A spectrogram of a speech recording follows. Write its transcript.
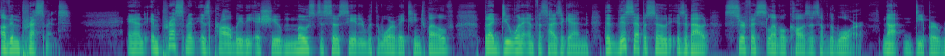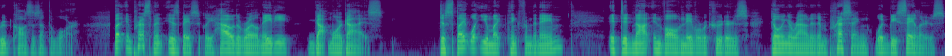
of impressment. And impressment is probably the issue most associated with the War of 1812, but I do want to emphasize again that this episode is about surface level causes of the war, not deeper root causes of the war. But impressment is basically how the Royal Navy got more guys. Despite what you might think from the name, it did not involve naval recruiters going around and impressing would be sailors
